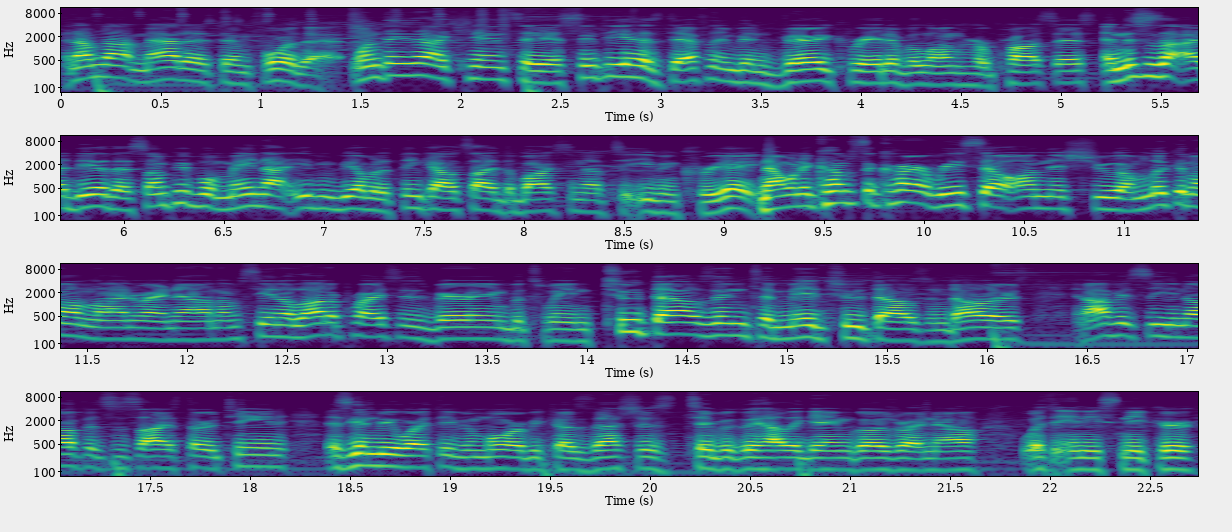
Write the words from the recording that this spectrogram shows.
and I'm not mad at them for that. One thing that I can say is Cynthia has definitely been very creative along her process. And this is an idea that some people may not even be able to think outside the box enough to even create. Now, when it comes to current resale on this shoe, I'm looking online right now and I'm seeing a lot of prices varying between 2,000 to mid $2,000. And obviously, you know, if it's a size 13, it's gonna be worth even more because that's just typically how the game goes right now with any sneaker.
